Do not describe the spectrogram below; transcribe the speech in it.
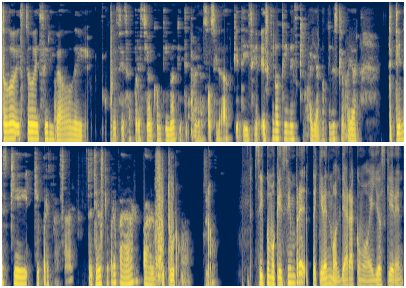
todo esto es derivado de pues esa presión continua que te pone la sociedad, que te dicen, es que no tienes que fallar, no tienes que fallar, te tienes que, que preparar, te tienes que preparar para el futuro, ¿no? Sí, como que siempre te quieren moldear a como ellos quieren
